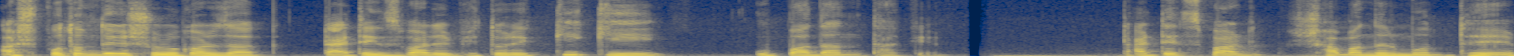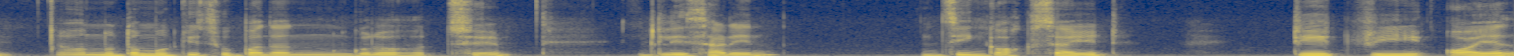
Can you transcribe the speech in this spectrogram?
আস প্রথম থেকে শুরু করা যাক। টাইটেক্স বারের ভিতরে কি কি উপাদান থাকে? টাইটেক্স বার সাবানের মধ্যে অন্যতম কিছু উপাদানগুলো হচ্ছে glycerin, zinc oxide, tea tree oil,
